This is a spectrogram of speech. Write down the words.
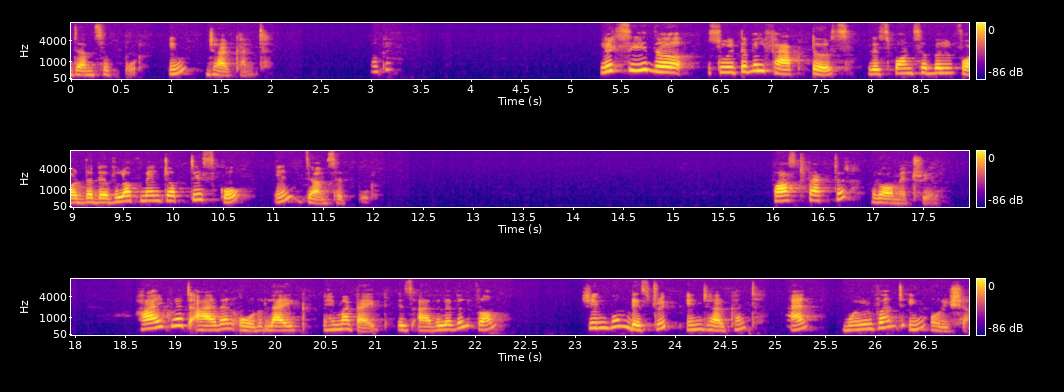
Jamshedpur in Jharkhand. Okay. Let's see the suitable factors responsible for the development of TISCO in Jamshedpur. First factor raw material. High grade iron ore like hematite is available from Singhbhum district in Jharkhand and Mayurbhanj in Orissa.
